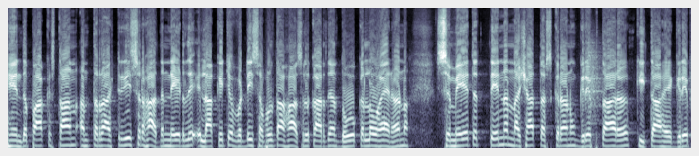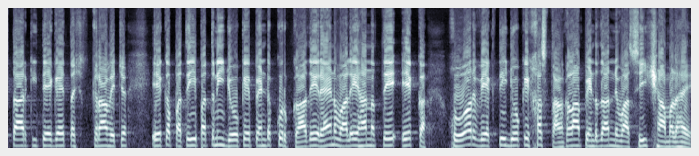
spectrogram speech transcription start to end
ਹਿੰਦ ਪਾਕਿਸਤਾਨ ਅੰਤਰਰਾਸ਼ਟਰੀ ਸਰਹੱਦ ਨੇੜਲੇ ਇਲਾਕੇ 'ਚ ਵੱਡੀ ਸਫਲਤਾ ਹਾਸਲ ਕਰਦਿਆਂ 2 ਕਿਲੋ ਹੈਰੋਇਨ ਸਮੇਤ ਤਿੰਨ ਨਸ਼ਾ ਤਸਕਰਾਂ ਨੂੰ ਗ੍ਰਿਫਤਾਰ ਕੀਤਾ ਹੈ। ਗ੍ਰਿਫਤਾਰ ਕੀਤੇ ਗਏ ਤਸਕਰਾਂ ਵਿੱਚ ਇੱਕ ਪਤੀ ਪਤਨੀ ਜੋ ਕਿ ਪਿੰਡ ਘੁਰਕਾ ਦੇ ਰਹਿਣ ਵਾਲੇ ਹਨ ਤੇ ਇੱਕ ਹੋਰ ਵਿਅਕਤੀ ਜੋ ਕਿ ਹਸਤਾਂ ਕਲਾਂ ਪਿੰਡ ਦਾ ਨਿਵਾਸੀ ਸ਼ਾਮਲ ਹੈ।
